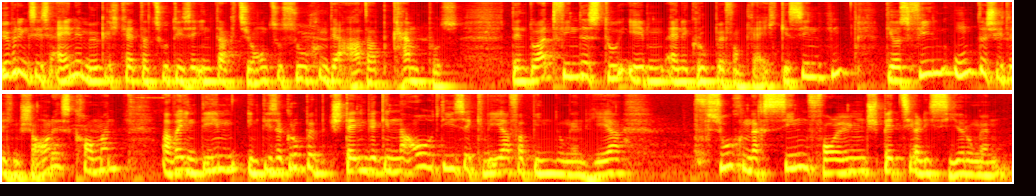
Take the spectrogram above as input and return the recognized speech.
Übrigens ist eine Möglichkeit dazu, diese Interaktion zu suchen, der ADAP Campus. Denn dort findest du eben eine Gruppe von Gleichgesinnten, die aus vielen unterschiedlichen Genres kommen, aber in, dem, in dieser Gruppe stellen wir genau diese Querverbindungen her, suchen nach sinnvollen Spezialisierungen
